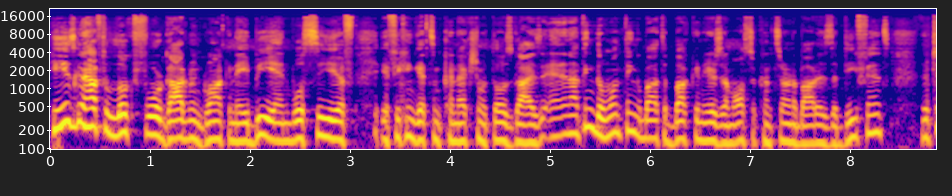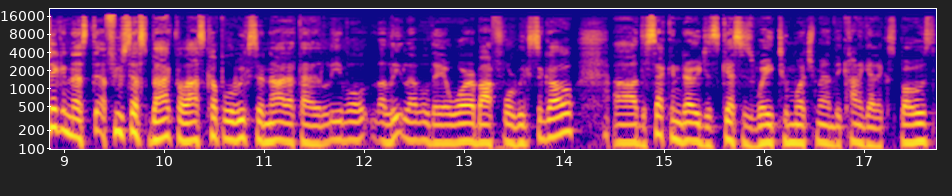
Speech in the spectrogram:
he is gonna have to look for Godwin, Gronk, and AB, and we'll see if if he can get some connection with those guys. And I think the one thing about the Buccaneers that I'm also concerned about is the defense. They've taken a, st- a few steps back the last couple of weeks. They're not at that elite level, elite level they were about four weeks ago ago. Uh, the secondary just guesses way too much, man. They kind of get exposed.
